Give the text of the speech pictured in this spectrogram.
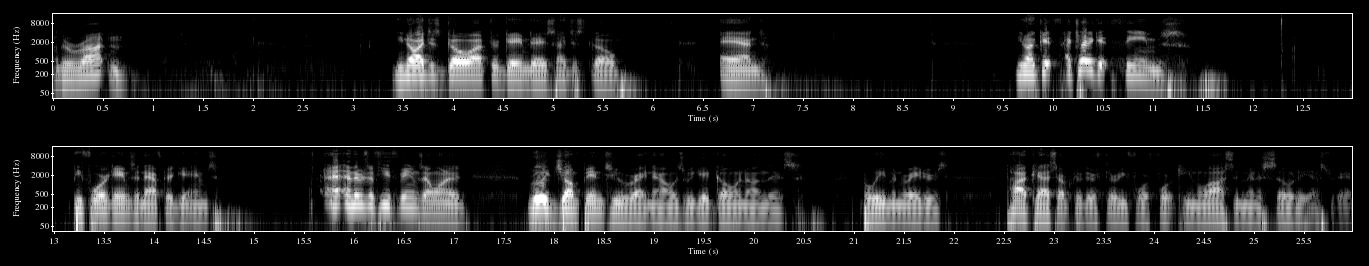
they're rotten. You know, I just go after game days. I just go, and you know, I get, I try to get themes before games and after games, and, and there's a few themes I want to really jump into right now as we get going on this. Bleav in Raiders podcast after their 34-14 loss in Minnesota yesterday.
